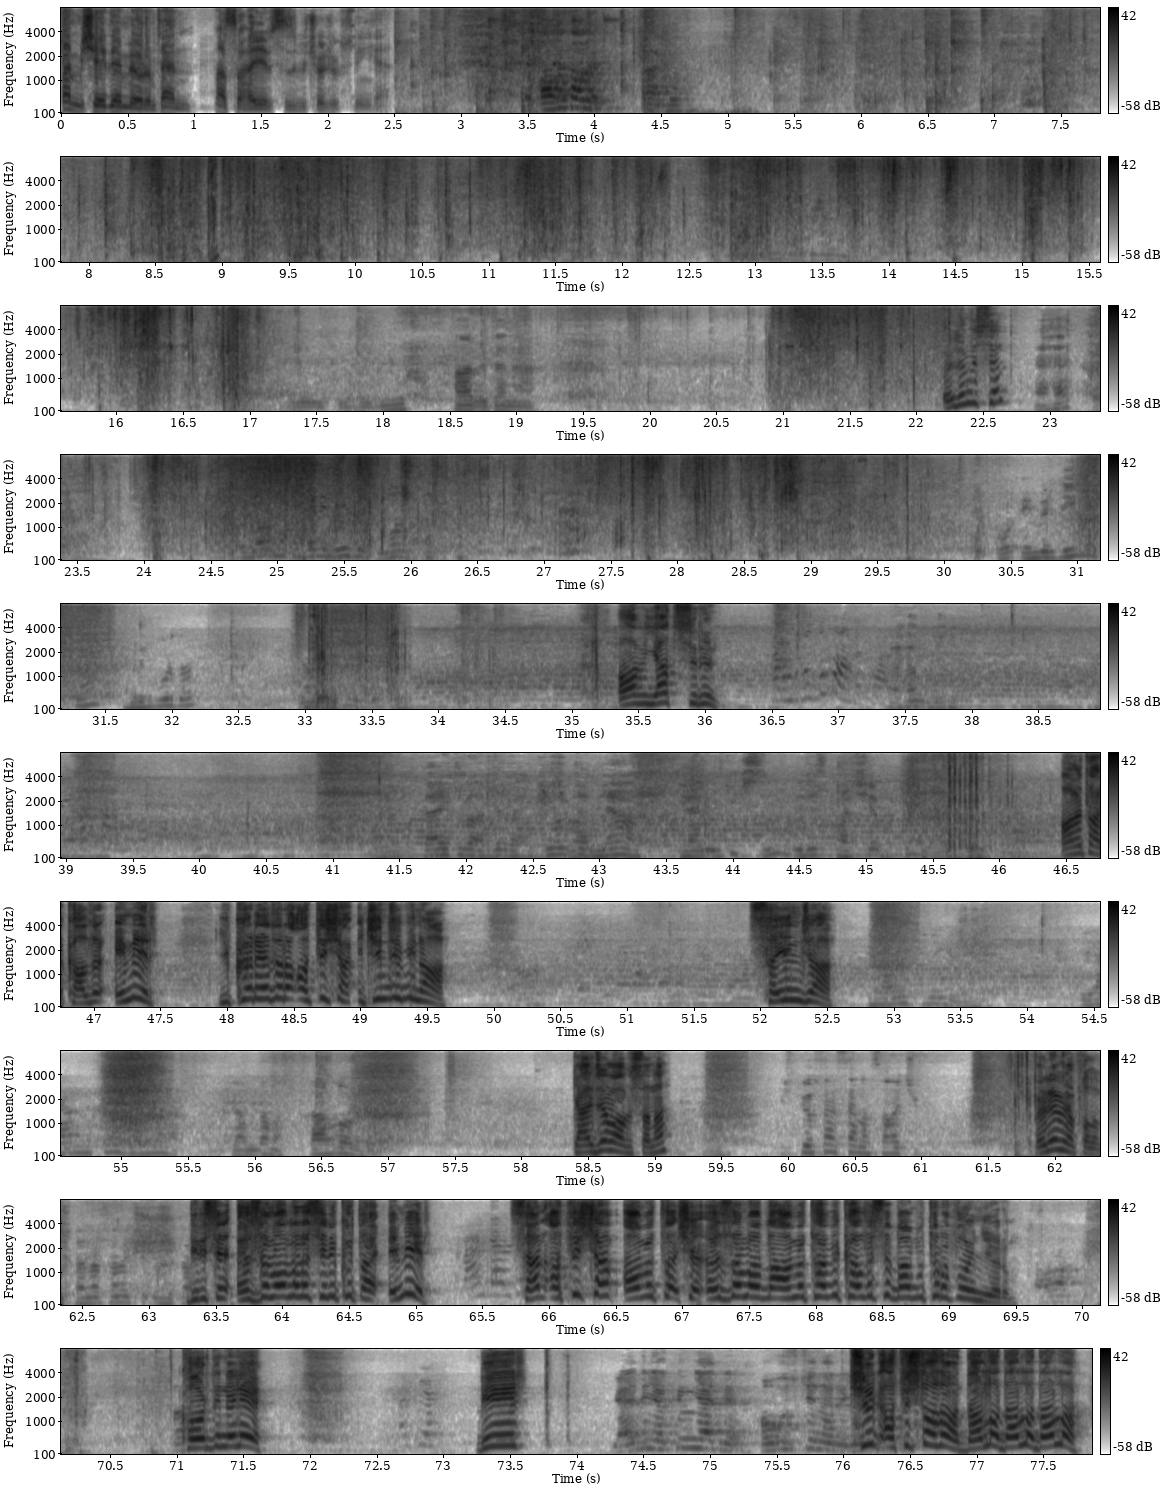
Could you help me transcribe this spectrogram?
Ben bir şey demiyorum. Sen nasıl hayırsız bir çocuksun ya. Ahmet abi. Pardon. Harbiden ha. Ölü müsün? Aha. O Emir değilmiş lan. Emir burada. Abi yat sürün. Aha burada. Belki vardır belki yoktur bilemem. Yani iki kişisiniz biriniz karşıya bakın. Ahmet abi kaldır. Emir. Yukarıya doğru atış yap. İkinci bina. Sayınca. Geleceğim abi sana. İstiyorsan sen Hasan'a çık. Öyle mi yapalım? Sen Hasan'a çık. Birisi Özlem abla da seni kurtar. Emir. Sen atış yap. Ahmet a- şey Özlem abla Ahmet abi kaldırsa ben bu tarafa oynuyorum. Koordineli. Bir. Geldi yakın geldi. Havuz kenarı. Çık atışla o zaman. Darla darla darla.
